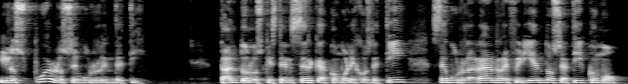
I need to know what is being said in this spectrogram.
y los pueblos se burlen de ti. Tanto los que estén cerca como lejos de ti se burlarán refiriéndose a ti como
